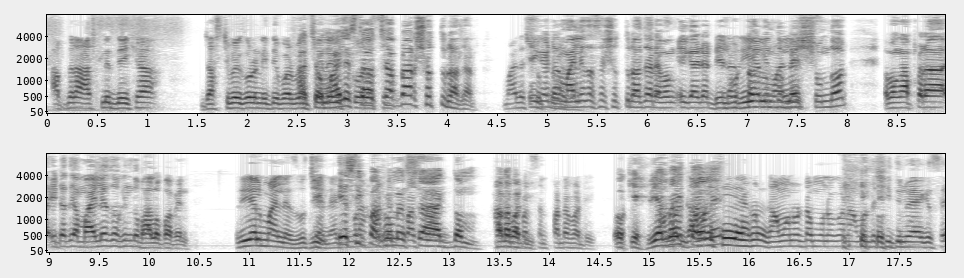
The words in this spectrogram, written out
আপনারা আসলে দেখা জাস্টিফাই করে নিতে পারবেন আচ্ছা মাইলেজটা হচ্ছে আপনার সত্তর হাজার। মাইলেজ এই গাড়িটার মাইলেজ আছে সত্তর হাজার এবং এই গাড়িটার এটা কিন্তু বেশ সুন্দর এবং আপনারা এটা দিয়ে মাইলেজও কিন্তু ভালো পাবেন। রিয়েল মাইলেজ বুঝছেন? এসি পারফরমেন্সটা একদম ফাটাফাটি। ফাটাফাটি। ওকে রিয়াজ ভাই আমরা তাহলে এখন গামানোটা মনে করেন আমাদের শিথিল হয়ে গেছে।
